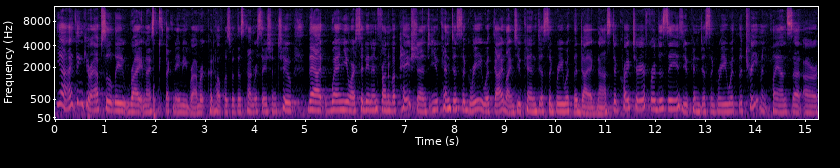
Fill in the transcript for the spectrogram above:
Yeah, I think you're absolutely right, and I suspect maybe Robert could help us with this conversation too. That when you are sitting in front of a patient, you can disagree with guidelines. You can disagree with the diagnostic criteria for a disease. You can disagree with the treatment plans that are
